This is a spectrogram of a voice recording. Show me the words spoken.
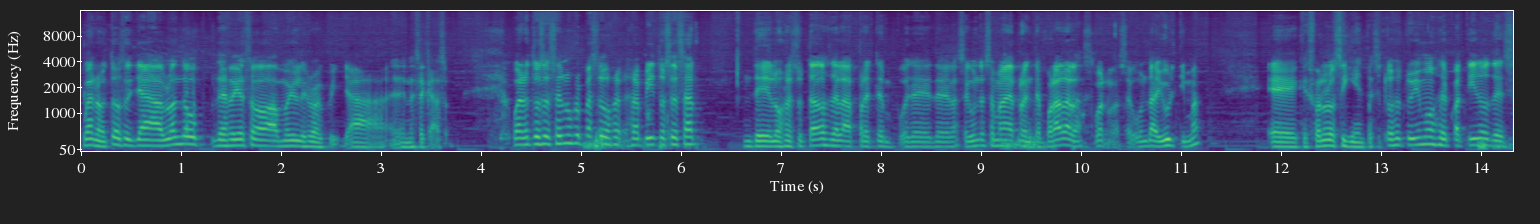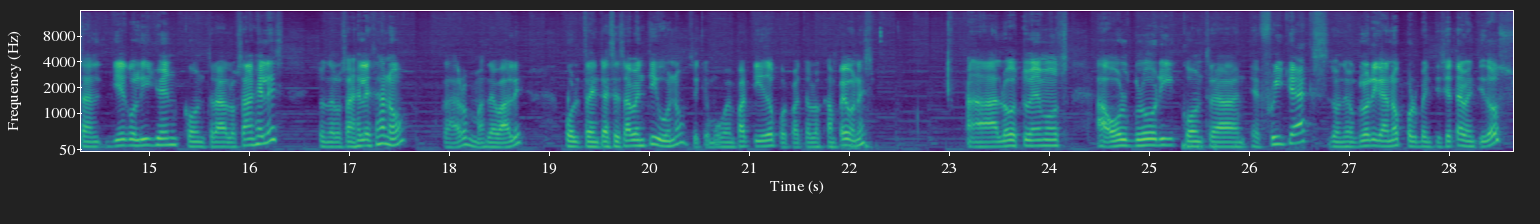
Bueno, entonces ya hablando de regreso a Major League Rugby, ya en ese caso. Bueno, entonces hacer un repaso rapidito, César, de los resultados de la, de, la segunda semana de pretemporada, la, bueno, la segunda y última, eh, que fueron los siguientes. Entonces tuvimos el partido de San Diego Legion contra Los Ángeles, donde Los Ángeles ganó, claro, más le vale, por 36 a 21, así que muy buen partido por parte de los campeones. Ah, luego tuvimos a All Glory contra eh, Free Jacks, donde All Glory ganó por 27 a 22,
